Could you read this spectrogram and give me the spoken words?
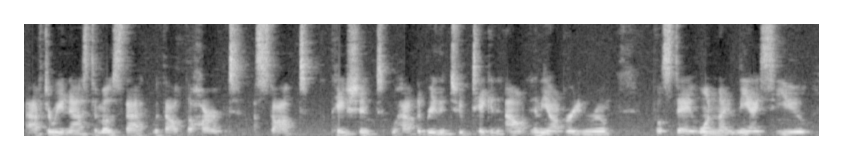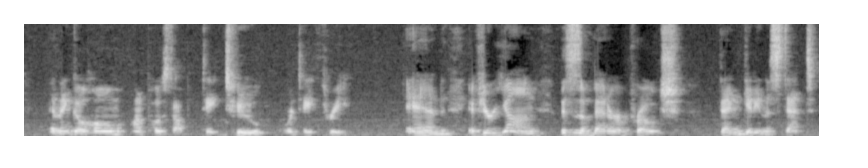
After we anastomose that without the heart stopped, the patient will have the breathing tube taken out in the operating room. They'll stay one night in the ICU and then go home on post op day two or day three. And if you're young, this is a better approach than getting a stent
